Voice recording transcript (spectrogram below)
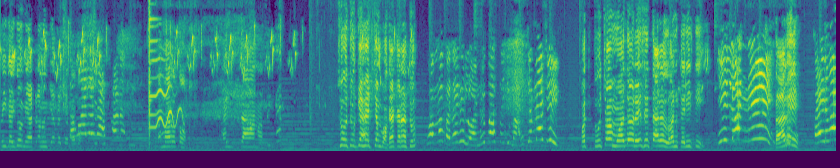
થઈ જાય તો મેં આટલાનું કહેતા કહેતા. અમારો તો થઈ જવાનો છે શું તું કે ચમ ભોગા કરે તું? પણ તું ચો મોદો રહેશે તારે લોન કરી તી. તારે? હમણાં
